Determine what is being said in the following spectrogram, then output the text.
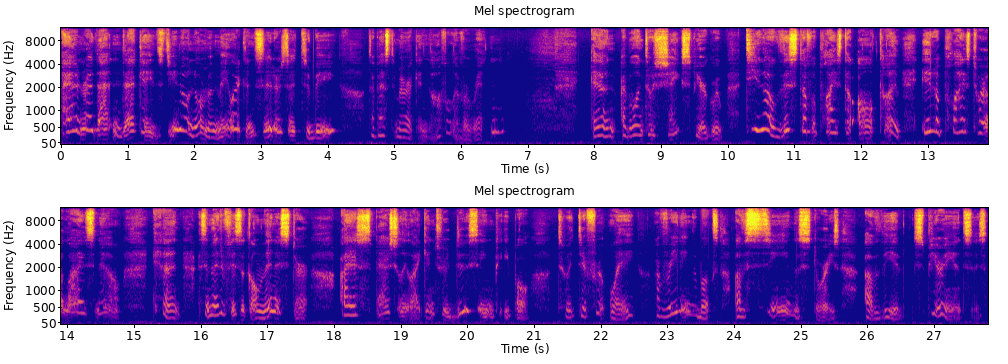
I hadn't read that in decades. Do you know Norman Mailer considers it to be the best American novel ever written? And I belong to a Shakespeare group. Do you know this stuff applies to all time? It applies to our lives now. And as a metaphysical minister, I especially like introducing people to a different way of reading the books, of seeing the stories, of the experiences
